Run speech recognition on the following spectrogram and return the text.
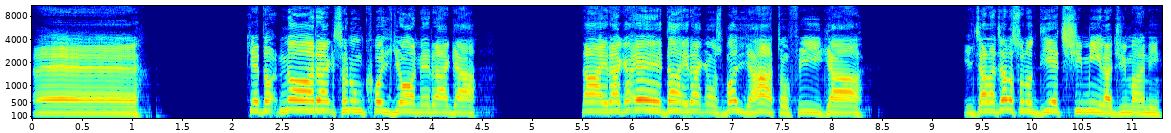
Eh... Chiedo... No, raga, sono un coglione, raga. Dai, raga. Eh, dai, raga, ho sbagliato, figa. Il gialla gialla sono 10.000 Gimani.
